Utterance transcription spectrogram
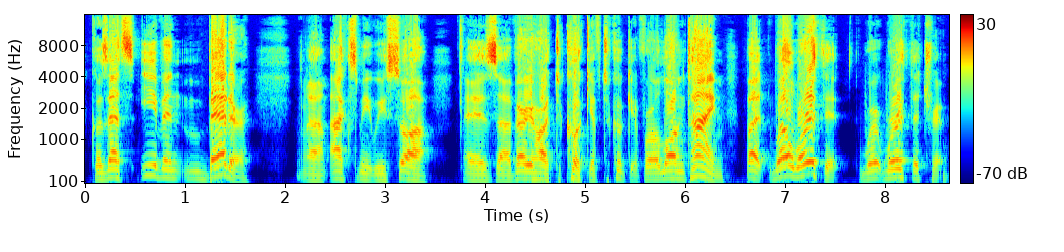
because that's even better. Um, ox meat we saw is uh, very hard to cook. You have to cook it for a long time, but well worth it. worth the trip.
